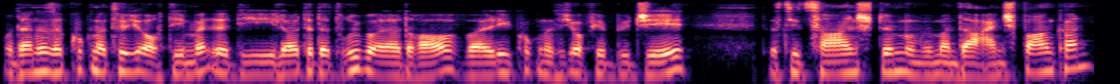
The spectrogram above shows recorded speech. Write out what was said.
Und dann ist, gucken natürlich auch die, äh, die Leute da drüber da drauf, weil die gucken natürlich auf ihr Budget, dass die Zahlen stimmen und wenn man da einsparen kann,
